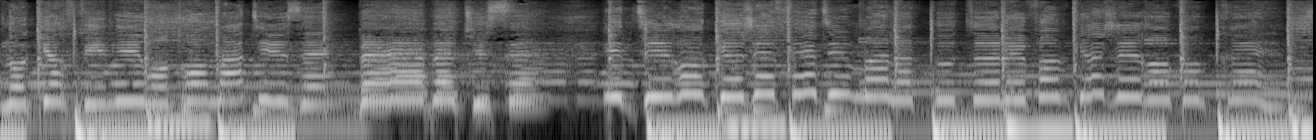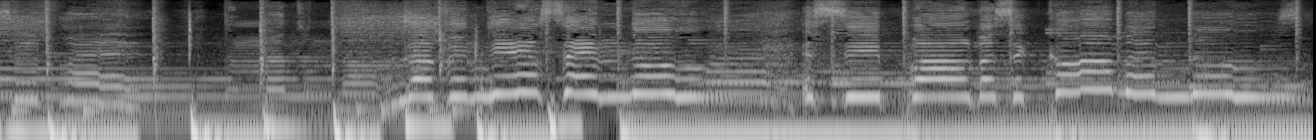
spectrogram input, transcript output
nos cœurs finiront traumatisés, bébé tu sais. Ils diront que j'ai fait du mal à toutes les femmes que j'ai rencontrées, c'est vrai. L'avenir c'est nous, et s'ils parlent, bah c'est comme nous.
